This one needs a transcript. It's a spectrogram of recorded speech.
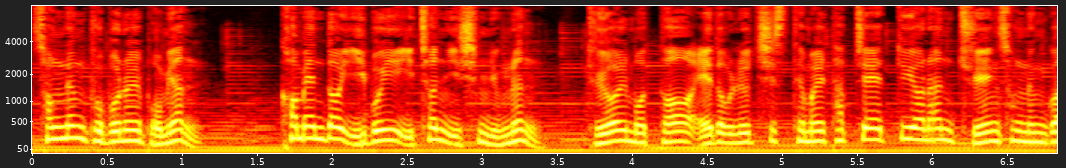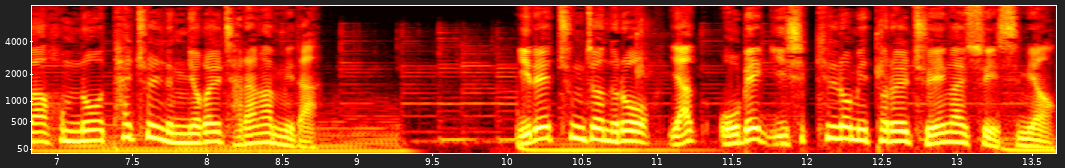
성능 부분을 보면 커맨더 EV 2026는 듀얼 모터 AW 시스템을 탑재해 뛰어난 주행 성능과 험로 탈출 능력을 자랑합니다. 1회 충전으로 약 520km를 주행할 수 있으며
